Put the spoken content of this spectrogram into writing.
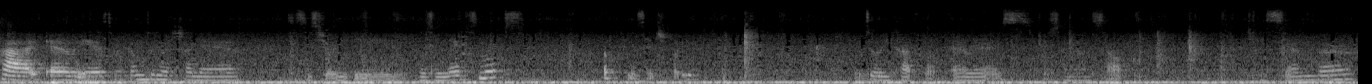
Hi Aries, welcome to my channel. This is your reading for the next month. A message for you. What do we have for Aries month December?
